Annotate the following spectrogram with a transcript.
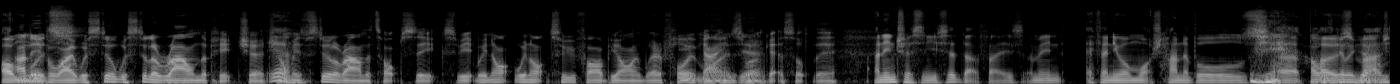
onwards. And either way, we're still we're still around the picture. Do you know what I Yeah. mean? We're still around the top six. We, we're not we're not too far behind where a few Point-wise, games yeah. won't get us up there. And interesting, you said that phase. I mean, if anyone watched Hannibal's Yeah, uh, I post match.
